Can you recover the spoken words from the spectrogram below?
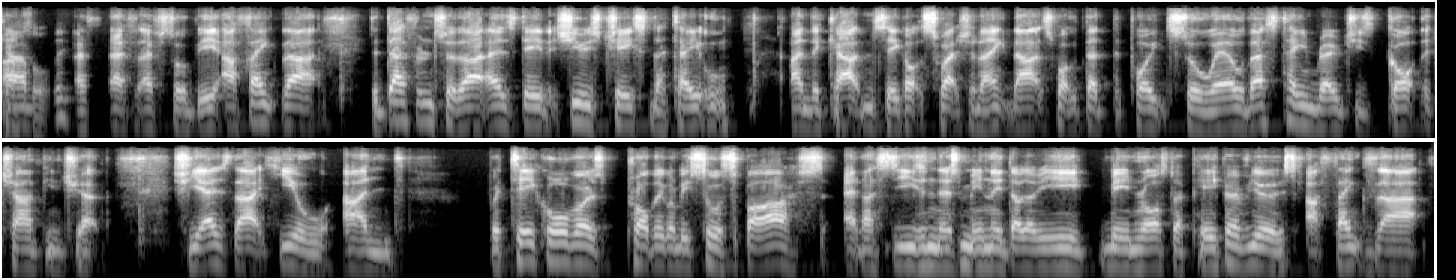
Cam? Absolutely. If, if, if so be. I think that the difference with that is, Dave, that she was chasing the title and the captaincy got switched, and I think that's what did the point so well. This time round, she's got the championship. She is that heel, and with takeovers probably going to be so sparse in a season that's mainly WWE main roster pay per views, I think that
